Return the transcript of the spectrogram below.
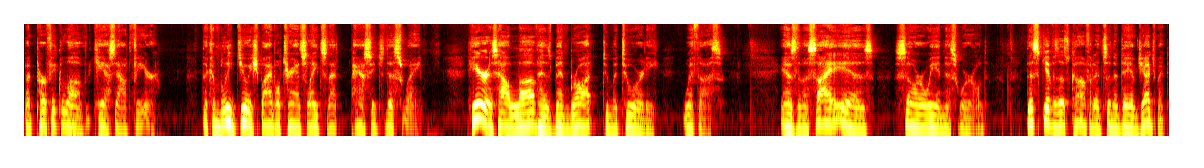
but perfect love casts out fear. The complete Jewish Bible translates that passage this way Here is how love has been brought to maturity with us. As the Messiah is, so are we in this world. This gives us confidence in the day of judgment.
